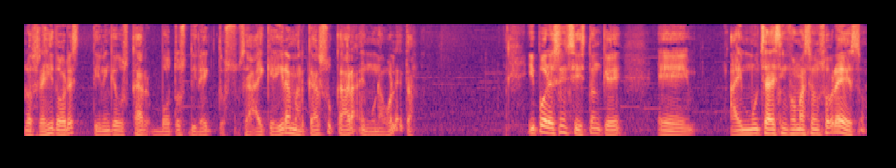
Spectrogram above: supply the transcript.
los regidores tienen que buscar votos directos, o sea, hay que ir a marcar su cara en una boleta. Y por eso insisto en que eh, hay mucha desinformación sobre eso,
